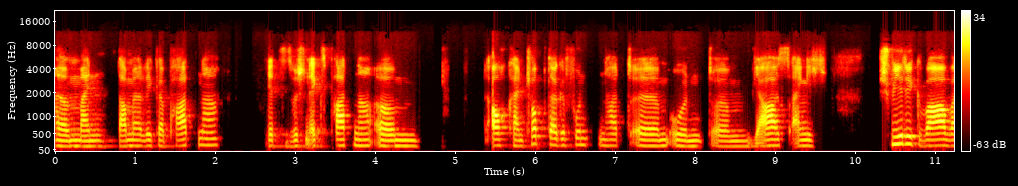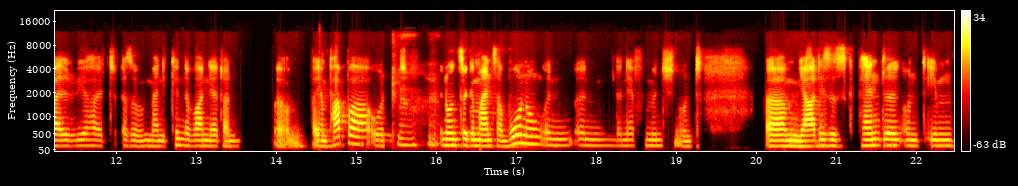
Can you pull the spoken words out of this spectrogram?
äh, mein damaliger Partner, jetzt inzwischen Ex-Partner, ähm, auch keinen Job da gefunden hat ähm, und ähm, ja, es eigentlich schwierig war, weil wir halt, also meine Kinder waren ja dann ähm, bei ihrem Papa und Klar, ja. in unserer gemeinsamen Wohnung in, in der Nähe von München und ähm, ja, dieses Pendeln und eben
